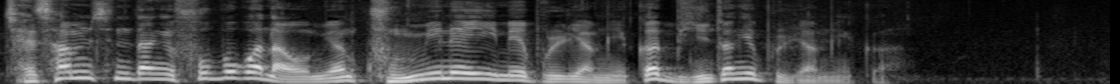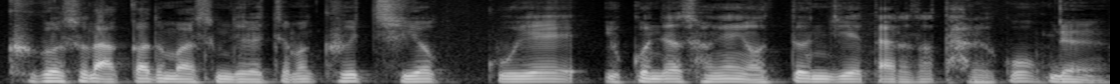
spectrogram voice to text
제3신당의 후보가 나오면 국민의힘에 불리합니까? 민주당에 불리합니까? 그것은 아까도 말씀드렸지만 그 지역구의 유권자 성향이 어떤지에 따라서 다르고 네.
